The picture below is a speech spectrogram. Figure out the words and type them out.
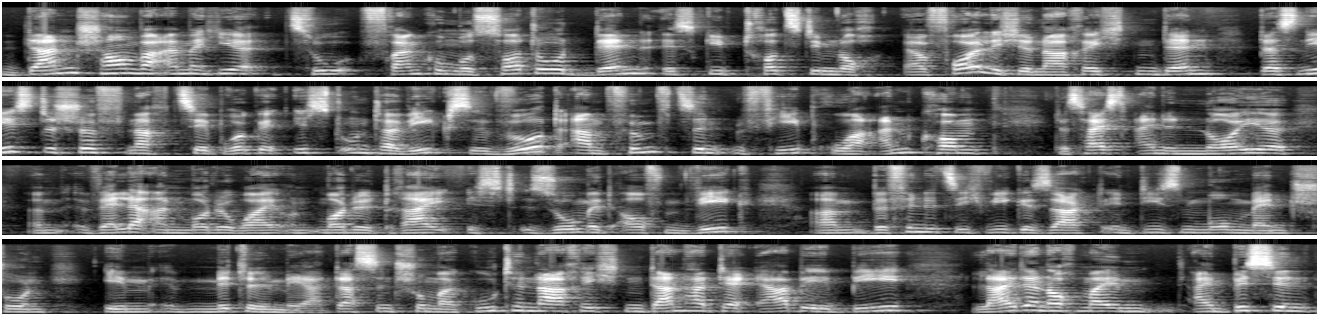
Dann schauen wir einmal hier zu Franco Mussotto, denn es gibt trotzdem noch erfreuliche Nachrichten, denn das nächste Schiff nach Zeebrücke ist unterwegs, wird am 15. Februar ankommen. Das heißt, eine neue ähm, Welle an Model Y und Model 3 ist somit auf dem Weg, ähm, befindet sich wie gesagt in diesem Moment schon im Mittelmeer. Das sind schon mal gute Nachrichten. Dann hat der RBB leider noch mal ein bisschen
